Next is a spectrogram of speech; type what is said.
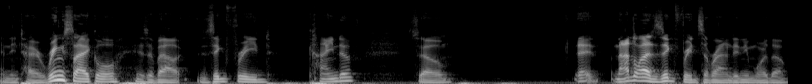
and the entire ring cycle is about Siegfried, kind of. So, eh, not a lot of Siegfrieds around anymore, though.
